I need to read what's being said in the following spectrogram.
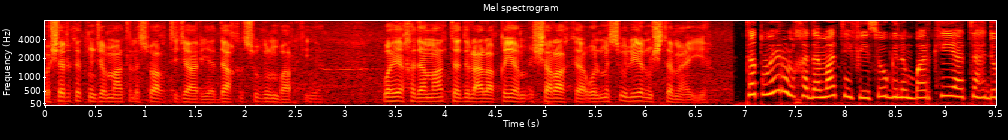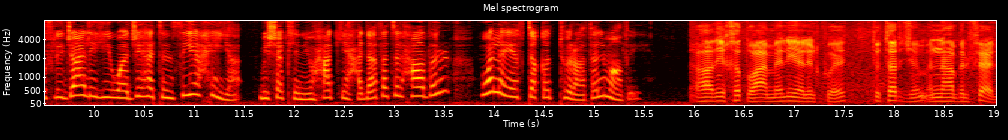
وشركة مجمعات الأسواق التجارية داخل سوق المباركية. وهي خدمات تدل على قيم الشراكة والمسؤولية المجتمعية. تطوير الخدمات في سوق المباركية تهدف لجعله واجهة سياحية بشكل يحاكي حداثة الحاضر ولا يفتقد تراث الماضي. هذه خطوة عملية للكويت تترجم أنها بالفعل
